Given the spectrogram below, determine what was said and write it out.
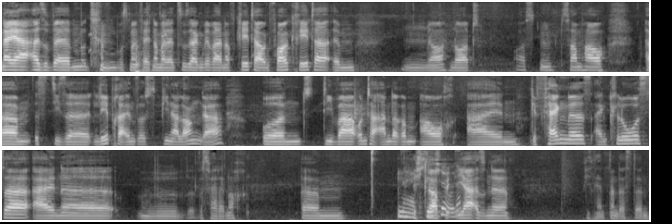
Naja, also ähm, muss man vielleicht nochmal dazu sagen, wir waren auf Kreta und vor Kreta im mm, ja, Nordosten somehow ähm, ist diese Lepra-Insel Spinalonga und die war unter anderem auch ein Gefängnis, ein Kloster, eine was war da noch? Ähm, Naja, ich glaube, ja, also eine, wie nennt man das dann?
